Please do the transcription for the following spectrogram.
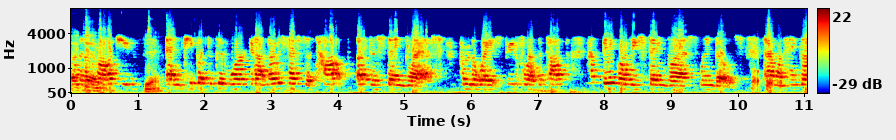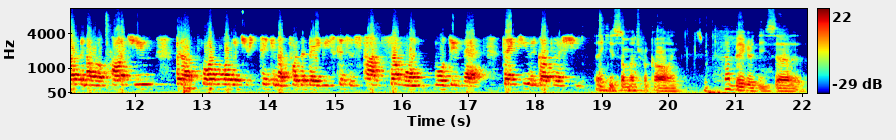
want to applaud you Yeah. and keep up the good work. And I noticed that's the top of the stained glass, from the way it's beautiful at the top. How big are these stained glass windows? And I want to hang up and I want to applaud you, but I applaud more that you're sticking up for the babies because it's time someone will do that. Thank you and God bless you. Thank you so much for calling. How big are these uh,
